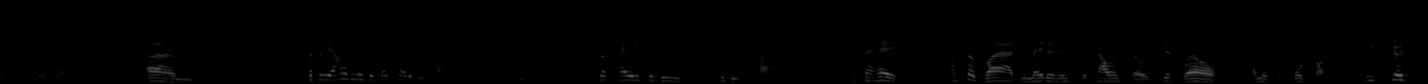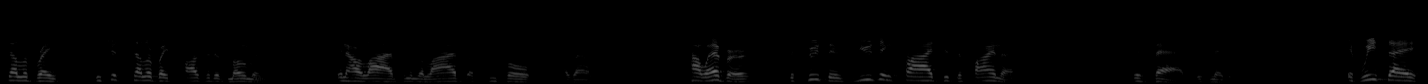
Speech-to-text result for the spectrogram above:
um, but the reality is, it's okay to be proud of, of people. It's okay to be to be proud. To say, hey, I'm so glad you made it into the talent show. You did well on this report card. We should celebrate. We should celebrate positive moments in our lives and in the lives of people around us. However, the truth is, using pride to define us is bad, is negative. If we say,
